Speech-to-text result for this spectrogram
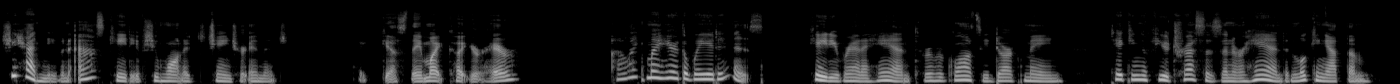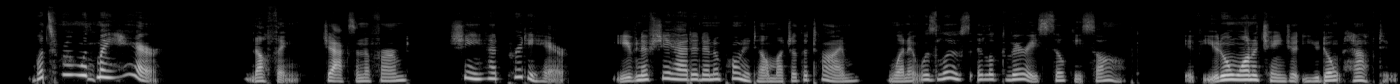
She hadn't even asked Katie if she wanted to change her image. I guess they might cut your hair. I like my hair the way it is. Katie ran a hand through her glossy dark mane, taking a few tresses in her hand and looking at them. What's wrong with my hair? Nothing, Jackson affirmed. She had pretty hair. Even if she had it in a ponytail much of the time, when it was loose, it looked very silky soft. If you don't want to change it, you don't have to.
